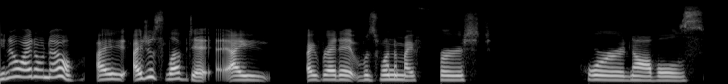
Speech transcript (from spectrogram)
You know, I don't know. I I just loved it. I I read it. it was one of my first horror novels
